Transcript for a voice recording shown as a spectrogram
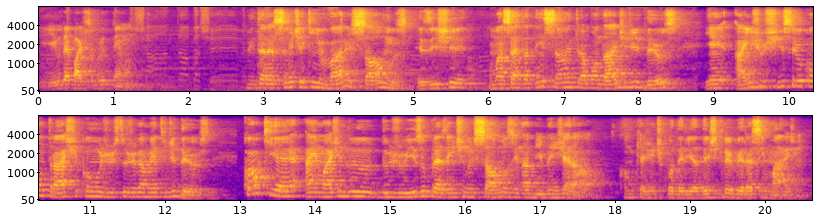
e o debate sobre o tema. O interessante é que em vários salmos existe uma certa tensão entre a bondade de Deus e a injustiça e o contraste com o justo julgamento de Deus. Qual que é a imagem do, do juízo presente nos Salmos e na Bíblia em geral? Como que a gente poderia descrever essa imagem?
